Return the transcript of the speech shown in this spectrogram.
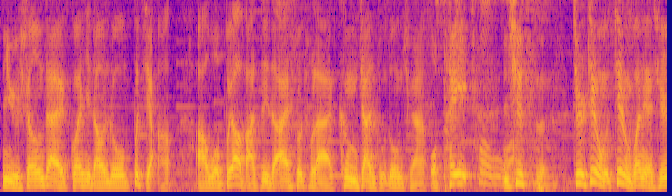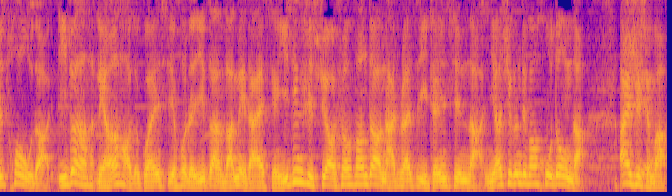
女生在关系当中不讲啊，我不要把自己的爱说出来，更占主动权。我呸！错误你去死！就是这种这种观点其实错误的。一段良好的关系或者一段完美的爱情，一定是需要双方都要拿出来自己真心的，你要去跟对方互动的。爱是什么？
